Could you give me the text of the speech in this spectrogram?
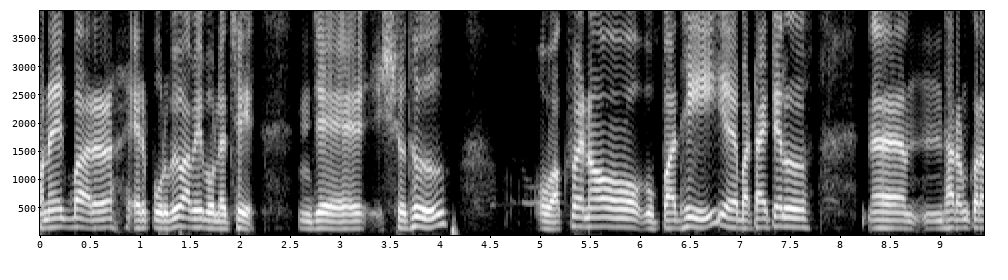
অনেকবার এর পূর্বেও আমি বলেছি যে শুধু ওয়াকফেন উপাধি বা টাইটেল ধারণ করা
